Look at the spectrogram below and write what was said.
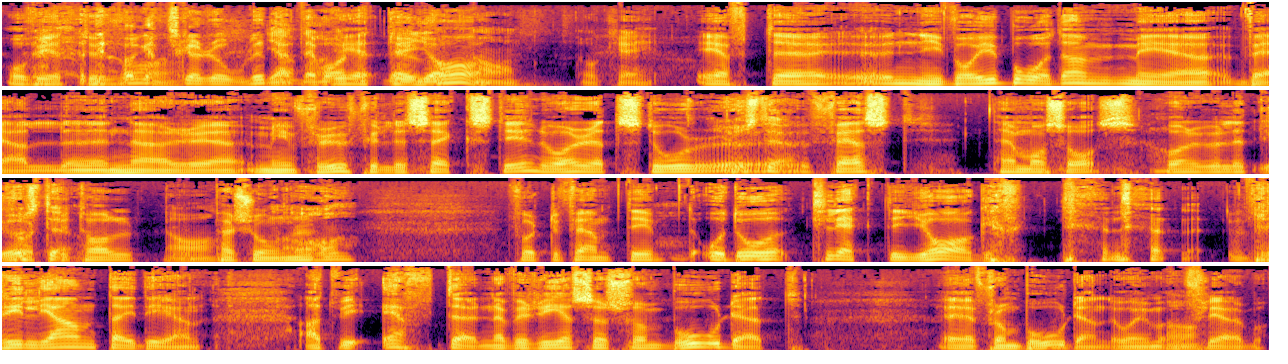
Och vet du det var vad? ganska roligt. Ja, det var, Vet det, du jag, vad? ja. Okej. Efter, eh, ni var ju båda med väl eh, när eh, min fru fyllde 60. Det var en rätt stor fest hemma hos oss. Det var väl ett Just det. 40-tal Ja. personer. Ja. 40-50. Och då kläckte jag den briljanta idén att vi efter, när vi reser från bordet, eh, från borden, det var ju flera bord,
